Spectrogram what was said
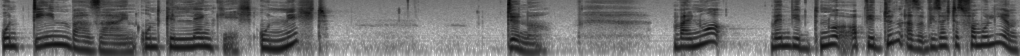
und dehnbar sein und gelenkig und nicht dünner. Weil nur, wenn wir, nur, ob wir dünn, also wie soll ich das formulieren?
